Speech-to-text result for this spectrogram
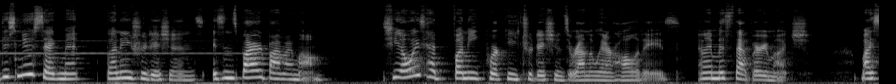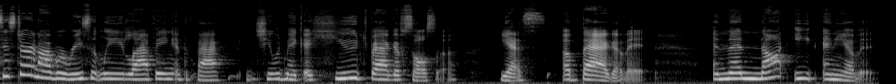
This new segment, Funny Traditions, is inspired by my mom. She always had funny, quirky traditions around the winter holidays, and I miss that very much. My sister and I were recently laughing at the fact that she would make a huge bag of salsa. Yes, a bag of it. And then not eat any of it.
